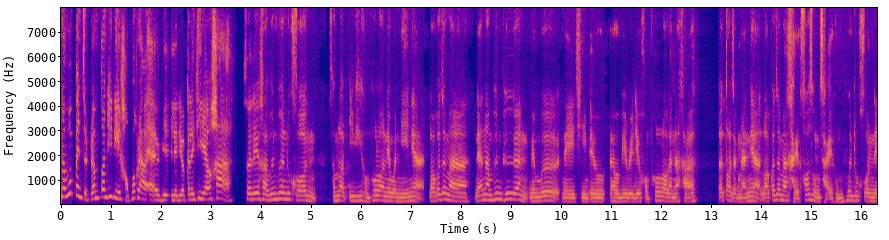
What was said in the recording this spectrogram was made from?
นับว่าเป็นจุดเริ่มต้นที่ดีของพวกเรา LLB Radio กันเลยทีเดียวค่ะ สวัสดีค่ะเพื่อนๆทุกคนสำหรับ EP ของพวกเราในวันนี้เนี่ย เราก็จะมาแนะนำเพื่อนๆเมมเบอร์ในทีม LB Radio ของพวกเรากันนะคะ และต่อจากนั้นเนี่ยเราก็จะมาไขข้อสงสัยของเพื่อนๆทุกคนใน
